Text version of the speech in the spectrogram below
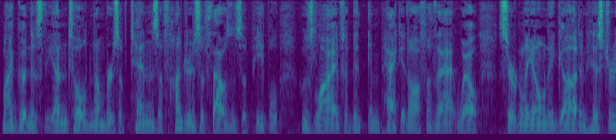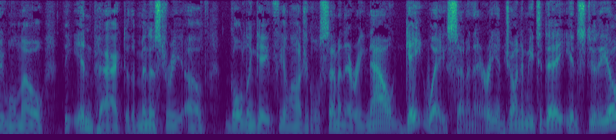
my goodness, the untold numbers of tens of hundreds of thousands of people whose lives have been impacted off of that. Well, certainly only God and history will know the impact of the ministry of Golden Gate Theological Seminary, now Gateway Seminary. And joining me today in studio,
